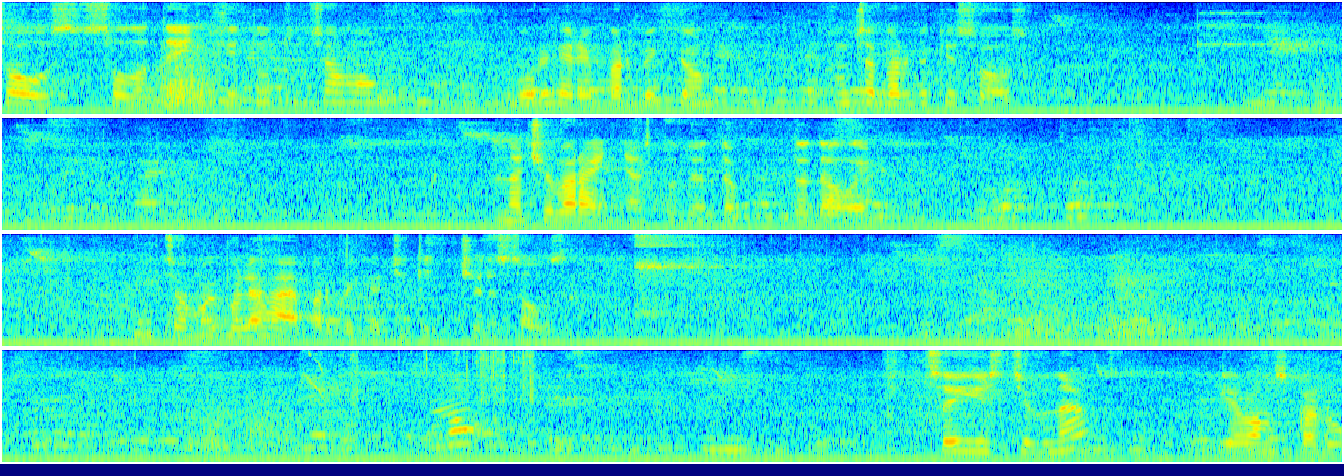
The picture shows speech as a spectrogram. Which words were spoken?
Соус солоденький тут у цьому бургері барбекю. Ну, це барбекю соус. Наче варення туди додали. В цьому і полягає барбекю, тільки через соус. Ну, це їстівне, я вам скажу.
